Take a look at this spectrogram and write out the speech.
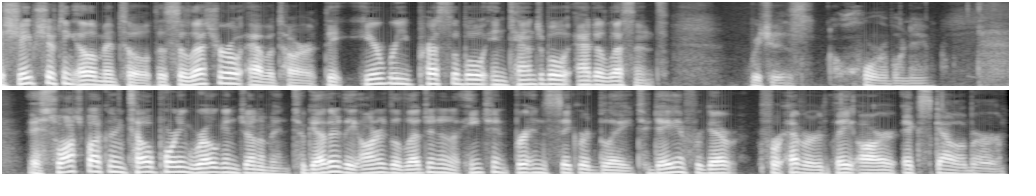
a shape shifting elemental, the celestial avatar, the irrepressible, intangible adolescent, which is a horrible name. A swashbuckling, teleporting rogue and gentleman. Together they honor the legend of ancient Britain's sacred blade. Today and forever they are Excalibur.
